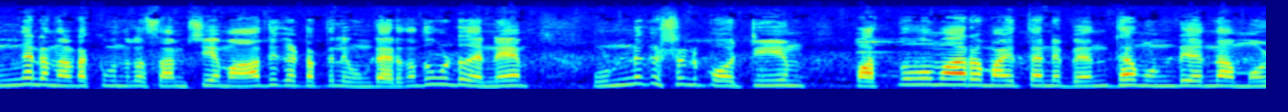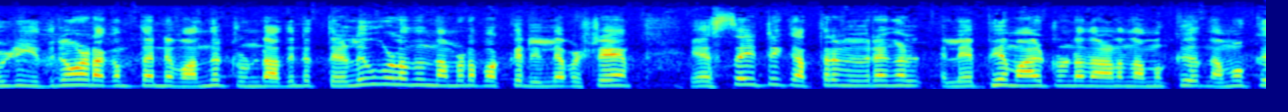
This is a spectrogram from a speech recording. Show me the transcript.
എങ്ങനെ നടക്കുമെന്നുള്ള സംശയം ആദ്യഘട്ടത്തിൽ ഉണ്ടായിരുന്നു. അതുകൊണ്ട് തന്നെ ഉണ്ണികൃഷ്ണൻ പോറ്റിയും പത്മകുമാറുമായി തന്നെ ബന്ധമുണ്ട് എന്ന മൊഴി ഇതിനോടകം തന്നെ വന്നിട്ടുണ്ട്. അതിന്റെ തെളിവുകളൊന്നും നമ്മുടെ പക്കലില്ല. പക്ഷേ എസ് ഐ ടിക്ക് അത്തരം വിവരങ്ങൾ ലഭ്യമായിട്ടുണ്ടെന്നാണ് നമുക്ക് നമുക്ക്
